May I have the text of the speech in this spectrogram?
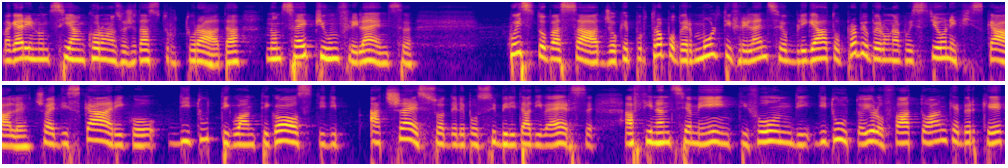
magari non sia ancora una società strutturata, non sei più un freelance. Questo passaggio, che purtroppo per molti freelance è obbligato proprio per una questione fiscale, cioè di scarico di tutti quanti i costi, di accesso a delle possibilità diverse, a finanziamenti, fondi, di tutto. Io l'ho fatto anche perché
